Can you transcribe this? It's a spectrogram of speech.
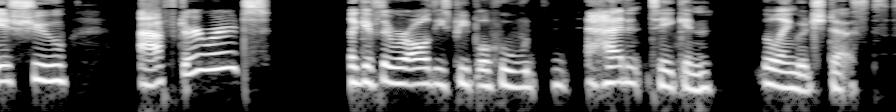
issue afterwards? Like if there were all these people who hadn't taken the language tests?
